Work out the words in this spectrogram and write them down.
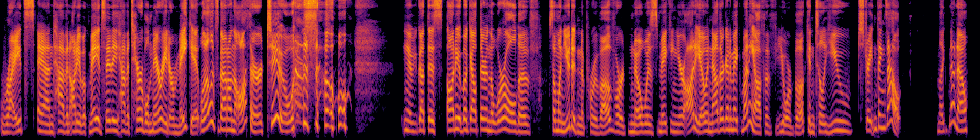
rights and have an audiobook made, say they have a terrible narrator make it. Well, that looks bad on the author too. so, you know, you've got this audiobook out there in the world of someone you didn't approve of or know was making your audio and now they're going to make money off of your book until you straighten things out. I'm like, no, no.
